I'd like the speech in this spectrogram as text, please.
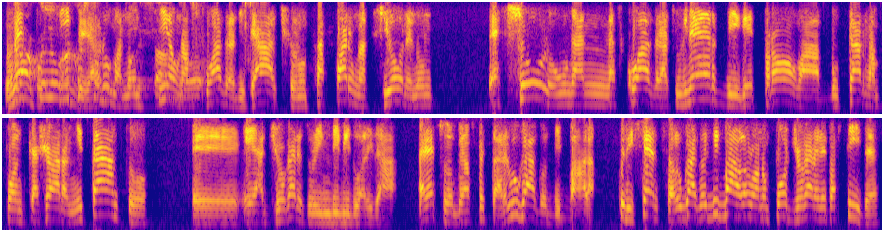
Non no, è possibile che la Roma non sia una squadra di calcio, non sa fare un'azione, non, è solo una, una, squadra sui nervi che prova a buttarla un po' in caciara ogni tanto e, e a giocare sull'individualità. Adesso dobbiamo aspettare Lukaku e Dybala. Quindi senza Lukaku e Dybala Roma non può giocare le partite?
